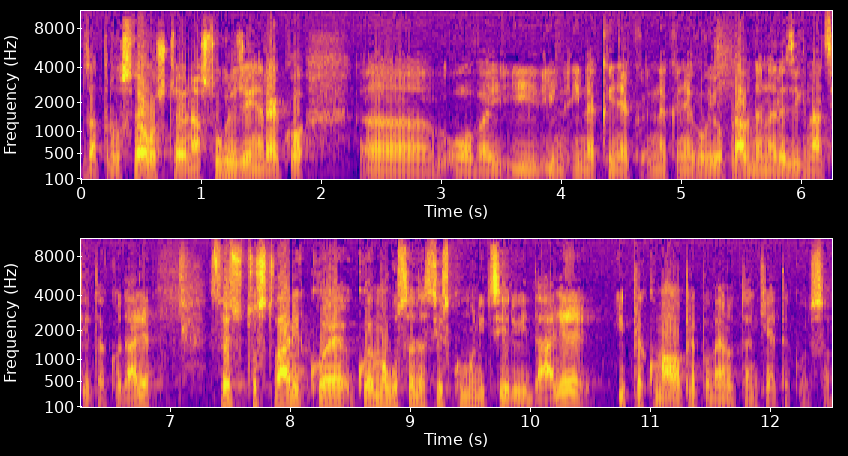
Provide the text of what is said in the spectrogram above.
zapravo sve ovo što je naš sugrađanin rekao, uh, ovaj, i, i neka, neka njegova i opravdana rezignacija i tako dalje. Sve su to stvari koje, koje mogu sada da se iskomuniciraju i dalje i preko malo prepomenute ankete koju sam,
